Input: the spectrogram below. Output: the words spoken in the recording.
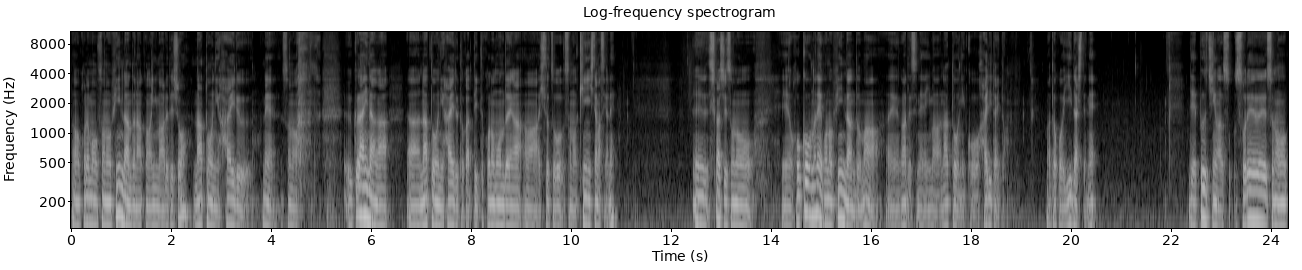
これもそのフィンランドなんかが今あれでしょ ?NATO に入る、ね、その ウクライナが NATO に入るとかって言ってこの問題が、まあ、一つをその起因してますよね。えー、しかしその、えー、北欧のねこのフィンランド、まあえー、がですね今 NATO にこう入りたいとまたこう言い出してねでプーチンはそれその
